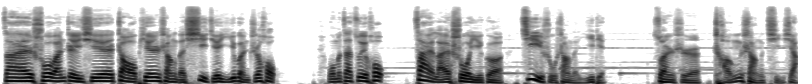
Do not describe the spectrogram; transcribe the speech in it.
在说完这些照片上的细节疑问之后，我们在最后再来说一个技术上的疑点，算是承上启下。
